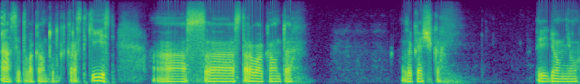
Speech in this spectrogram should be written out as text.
А, с этого аккаунта он как раз-таки есть. А, с старого аккаунта заказчика перейдем в него.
